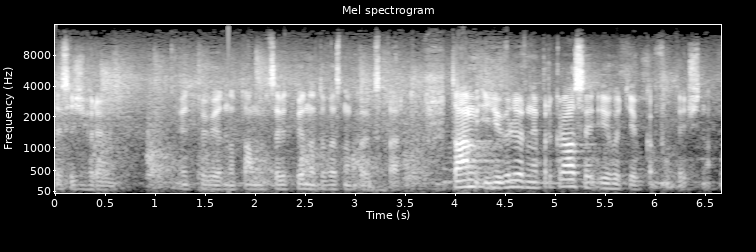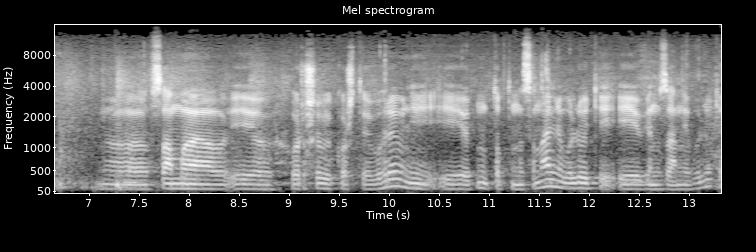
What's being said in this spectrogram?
тисяч гривень. Відповідно, там це відповідно до висновку експерту. Там і ювелірні прикраси, і готівка фактично. Е, Саме і грошові кошти в гривні, і ну тобто національній валюті, і в іноземній валюті.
